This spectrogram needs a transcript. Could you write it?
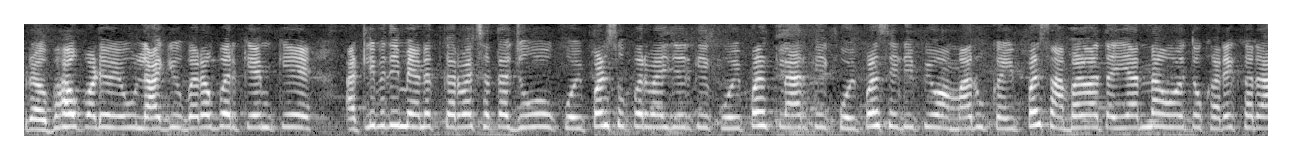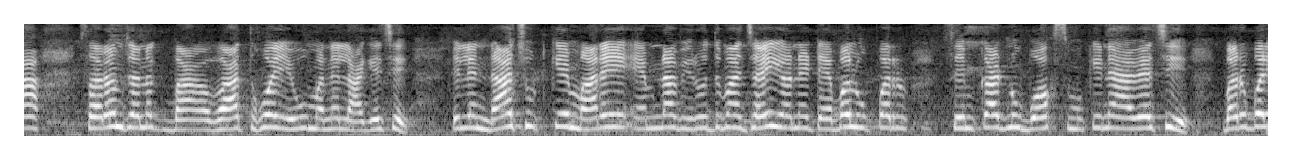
પ્રભાવ પડ્યો એવું લાગ્યું. બરાબર, કેમ કે આટલી બધી મહેનત કરવા છતાં જો કોઈ પણ સુપરવાઇઝર કે કોઈ પણ ક્લાર્ક કે કોઈ પણ સીડીપીઓ અમારું કંઈ પણ સાંભળવા તૈયાર ના હોય તો ખરેખર આ શરમજનક વાત હોય એવું મને લાગે છે. એટલે ના છૂટકે મારે એમના વિરોધમાં જઈ અને ટેબલ ઉપર સિમ કાર્ડનું બોક્સ મૂકીને આવ્યા છીએ. બરાબર,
